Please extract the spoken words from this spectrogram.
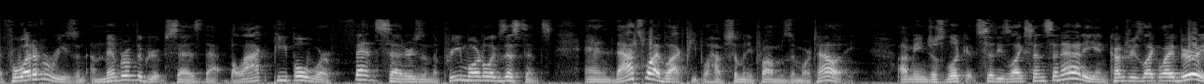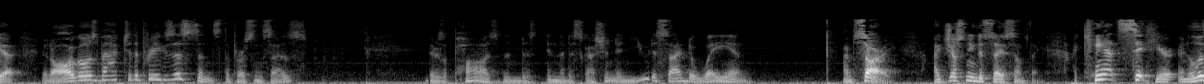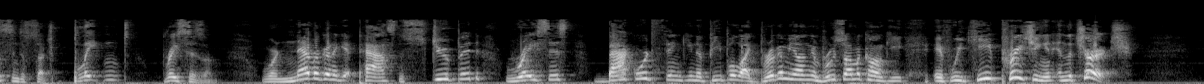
For whatever reason, a member of the group says that black people were fence sitters in the pre-mortal existence. And that's why black people have so many problems in mortality. I mean, just look at cities like Cincinnati and countries like Liberia. It all goes back to the pre-existence, the person says. There's a pause in the discussion and you decide to weigh in. I'm sorry. I just need to say something. I can't sit here and listen to such blatant racism. We're never going to get past the stupid, racist, backward thinking of people like Brigham Young and Bruce R. McConkie if we keep preaching it in the church.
